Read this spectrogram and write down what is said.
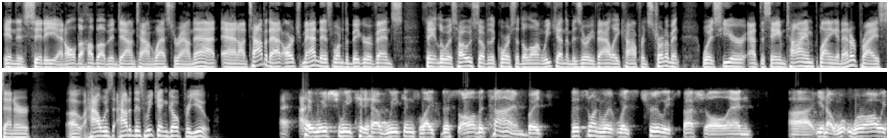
in the city and all the hubbub in downtown West around that. And on top of that, Arch Madness, one of the bigger events St. Louis hosts over the course of the long weekend, the Missouri Valley Conference Tournament, was here at the same time playing at Enterprise Center. Uh, how was how did this weekend go for you? I, I wish we could have weekends like this all the time, but this one w- was truly special. And, uh, you know, we're always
